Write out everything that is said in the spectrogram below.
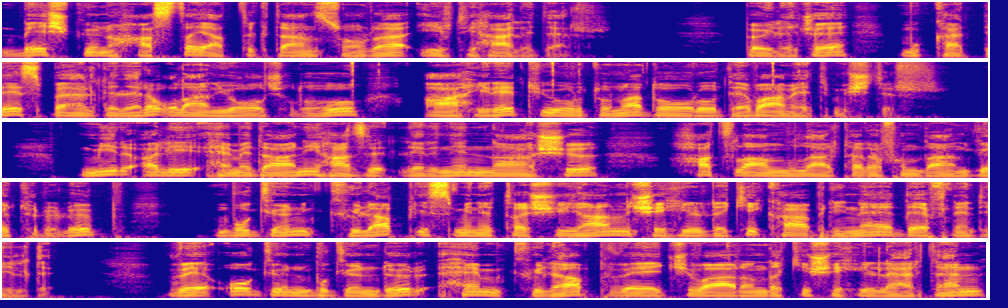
beş gün hasta yattıktan sonra irtihal eder. Böylece mukaddes beldelere olan yolculuğu ahiret yurduna doğru devam etmiştir.'' Mir Ali Hemedani Hazretlerinin naaşı Hatlanlılar tarafından götürülüp bugün Külap ismini taşıyan şehirdeki kabrine defnedildi. Ve o gün bugündür hem Külap ve civarındaki şehirlerden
